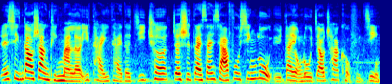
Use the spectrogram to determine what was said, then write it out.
人行道上停满了一台一台的机车，这是在三峡复兴路与大勇路交叉口附近。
